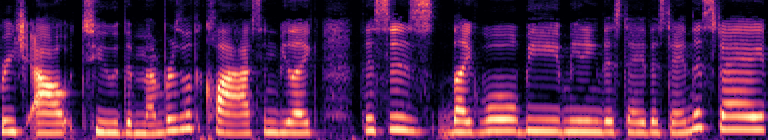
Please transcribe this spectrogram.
reach out to the members of the class and be like, this is like we'll be meeting this day, this day, and this day,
